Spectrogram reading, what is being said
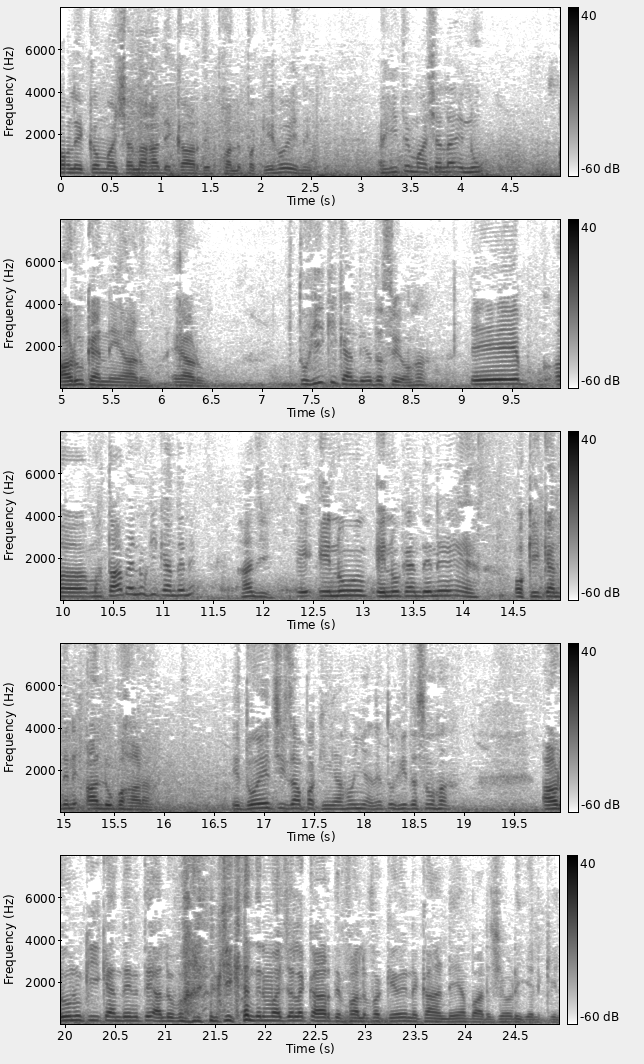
ਅਸਲਾਮੁਅਲੈਕਮ, ਮਾਸ਼ਾਅੱਲਾ, ਸਾਡੇ ਘਰ ਦੇ ਫਲ ਪੱਕੇ ਹੋਏ ਨੇ। ਅਸੀਂ ਤੇ ਮਾਸ਼ਾਅੱਲਾ ਇਹਨੂੰ ਆੜੂ ਕਹਿੰਦੇ ਆ ਆੜੂ, ਇਹ ਆੜੂ। ਤੁਸੀਂ ਕੀ ਕਹਿੰਦੇ ਹੋ? ਦੱਸਿਓ, ਹਾਂ। ਇਹ ਮਹਤਾਬ ਇਹਨੂੰ ਕੀ ਕਹਿੰਦੇ ਨੇ? ਹਾਂਜੀ, ਇਹ ਇਹਨੂੰ ਇਹਨੂੰ ਕਹਿੰਦੇ ਨੇ, ਉਹ ਕੀ ਕਹਿੰਦੇ ਨੇ? ਆਲੂ ਬਹਾੜਾ। ਇਹ ਦੋਵੇਂ ਚੀਜ਼ਾਂ ਪੱਕੀਆਂ ਹੋਈਆਂ ਨੇ, ਤੁਸੀਂ ਦੱਸੋ, ਹਾਂ। ਆੜੂ ਨੂੰ ਕੀ ਕਹਿੰਦੇ ਨੇ ਤੇ ਆਲੂ ਬਹਾੜੇ ਨੂੰ ਕੀ ਕਹਿੰਦੇ ਨੇ? ਮਾਸ਼ਾਅੱਲਾ ਘਰ ਦੇ ਫਲ ਪੱਕੇ ਹੋਏ ਨੇ ਖਾਂਡੇ ਆ ਬੜ ਛੋੜੀ ਹਲਕੀ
